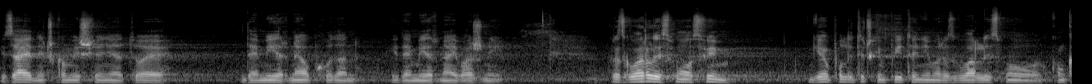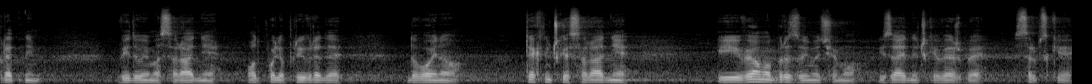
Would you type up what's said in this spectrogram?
i zajedničko mišljenje, a to je da je mir neophodan i da je mir najvažniji. Razgovarali smo o svim geopolitičkim pitanjima, razgovarali smo o konkretnim vidovima saradnje od poljoprivrede do vojno-tehničke saradnje i veoma brzo imaćemo i zajedničke vežbe srpske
